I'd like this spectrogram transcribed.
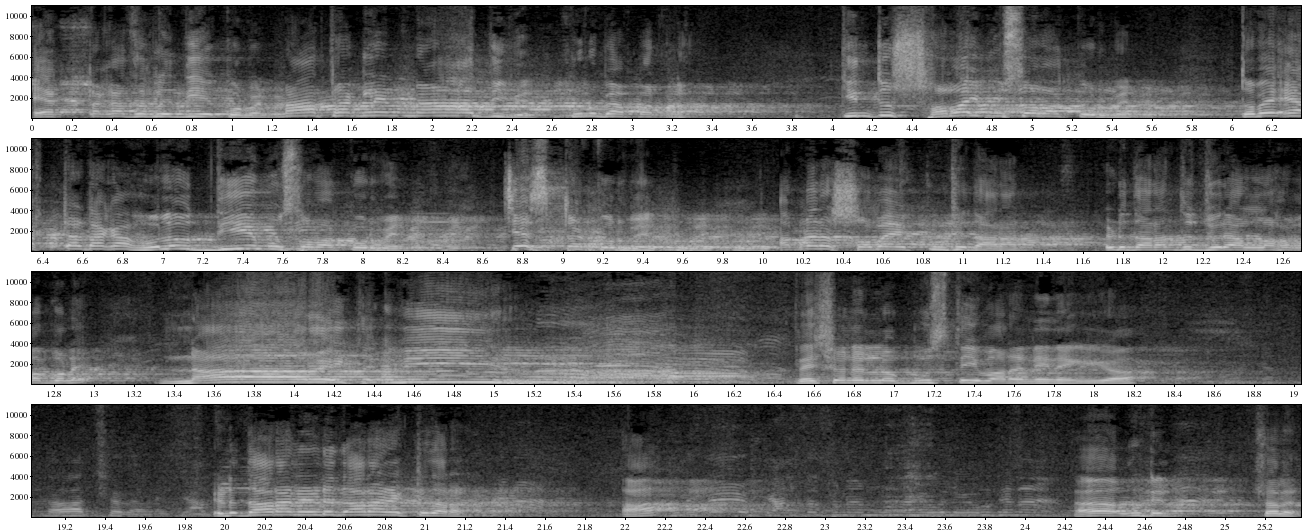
এক টাকা থাকলে দিয়ে করবেন। না থাকলে না দিবেন, কোনো ব্যাপার না। কিন্তু সবাই মুসাফা করবেন। তবে একটা টাকা হলেও দিয়ে মুসাফা করবেন চেষ্টা করবেন। আপনারা সবাই একটু উঠে দাঁড়ান। একটু দাঁড়ান তো জোরে আল্লাহ বলে নারাই তাকবীর। পেছনের লোক বুঝতেই পারেনি নাকি গো? এটা দাঁড়ান এটা দাঁড়ান একটু দাঁড়ান। হ্যাঁ হ্যাঁ উঠেন চলেন।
